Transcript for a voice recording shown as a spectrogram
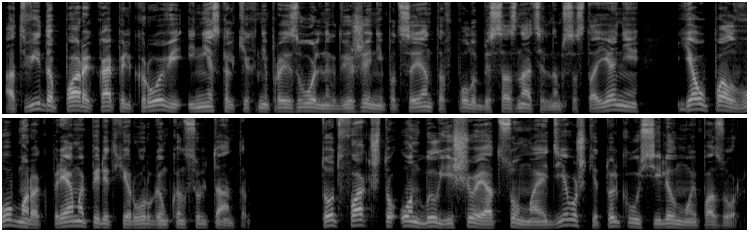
От вида пары капель крови и нескольких непроизвольных движений пациента в полубессознательном состоянии я упал в обморок прямо перед хирургом-консультантом. Тот факт, что он был еще и отцом моей девушки, только усилил мой позор.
